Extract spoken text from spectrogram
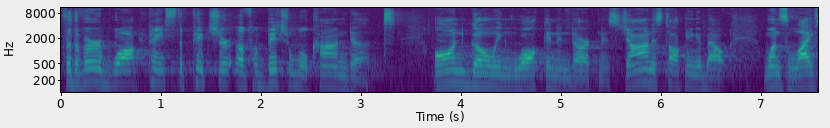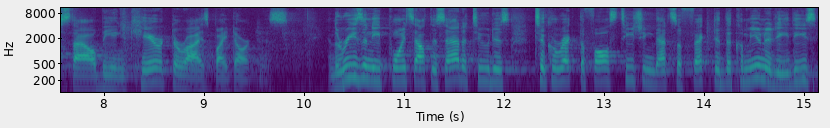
For the verb walk paints the picture of habitual conduct, ongoing walking in darkness. John is talking about one's lifestyle being characterized by darkness. And the reason he points out this attitude is to correct the false teaching that's affected the community. These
